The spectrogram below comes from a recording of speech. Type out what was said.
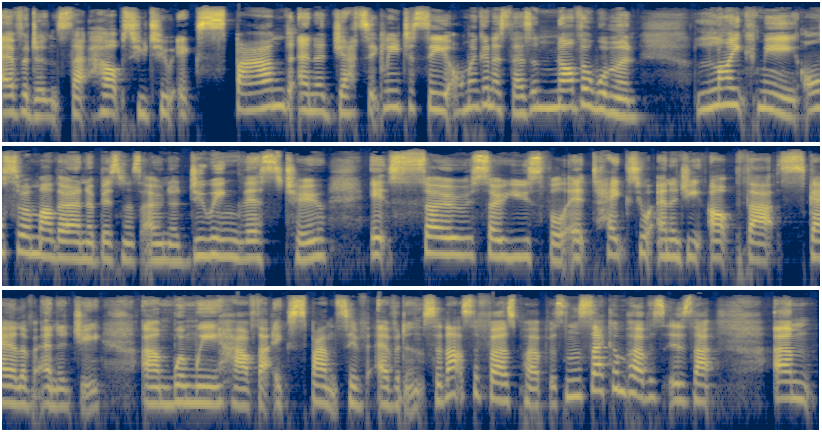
evidence that helps you to expand energetically to see, oh my goodness, there's another woman like me, also a mother and a business owner, doing this too, it's so, so useful. It takes your energy up that scale of energy um, when we have that expansive evidence. So that's the first purpose. And the second purpose is that um,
